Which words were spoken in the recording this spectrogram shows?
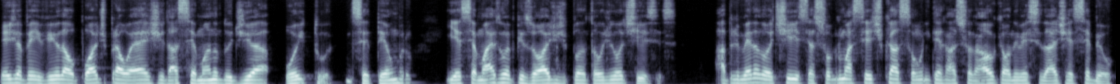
Seja bem-vindo ao Pod para UERJ da semana do dia 8 de setembro e esse é mais um episódio de Plantão de Notícias. A primeira notícia é sobre uma certificação internacional que a universidade recebeu.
